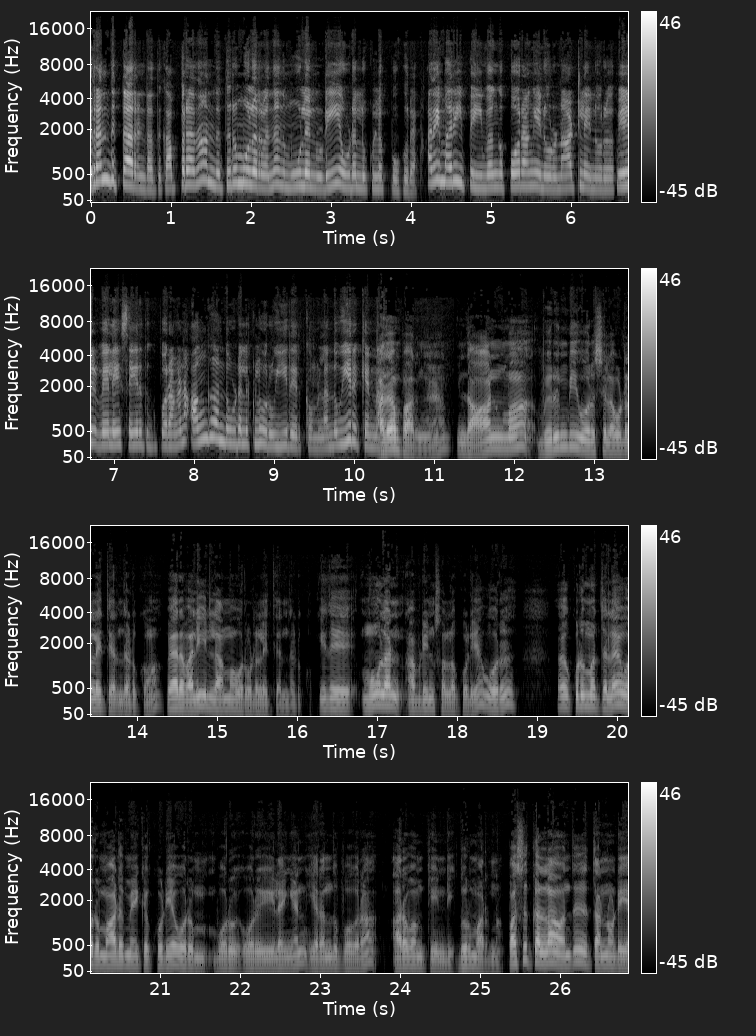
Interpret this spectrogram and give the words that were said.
இறந்துட்டாருன்றதுக்கு அப்புறம் தான் அந்த திருமூலர் வந்து அந்த மூலனுடைய உடலுக்குள்ள போகிறார். அதே மாதிரி இப்ப இவங்க போறாங்க இன்னொரு நாட்டுல இன்னொரு வேலையை செய்யறதுக்கு போறாங்கன்னா அங்க அந்த உடலுக்குள்ள ஒரு உயிர் இருக்கும்ல. அந்த உயிருக்கு என்ன? அதான் பாருங்க. இந்த ஆன்மா விரும்பி ஒரு சில உடலை தேர்ந்தெடுக்கும் வேற வழி இல்லாமல் ஒரு உடலை தேர்ந்தெடுக்கும். இது மூலன் அப்படின்னு சொல்லக்கூடிய ஒரு குடும்பத்தில் ஒரு மாடு மேய்க்கக்கூடிய ஒரு ஒரு ஒரு இளைஞன் இறந்து போகிறான் அரவம் தீண்டி துர்மரணம். பசுக்கள்லாம் வந்து தன்னுடைய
